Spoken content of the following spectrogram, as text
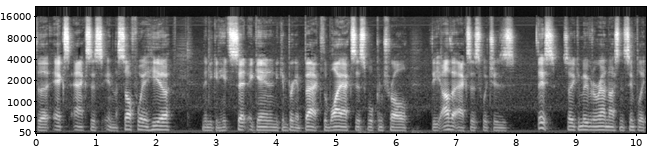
the x-axis in the software here. And then you can hit set again and you can bring it back. The y-axis will control the other axis, which is this. So you can move it around nice and simply.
